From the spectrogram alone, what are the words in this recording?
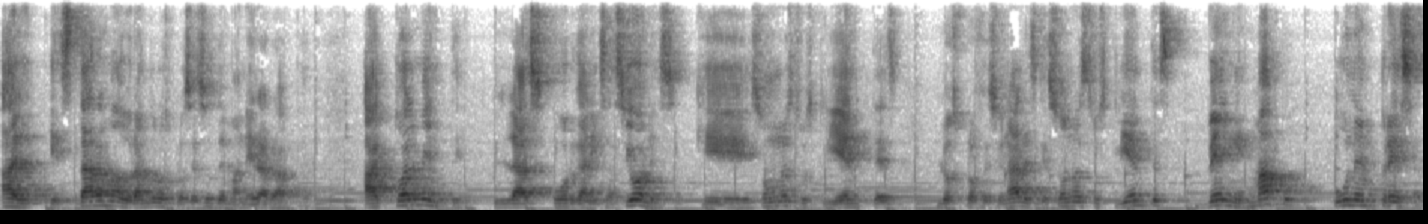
al estar madurando los procesos de manera rápida. Actualmente, las organizaciones que son nuestros clientes, los profesionales que son nuestros clientes, ven en Mapo una empresa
